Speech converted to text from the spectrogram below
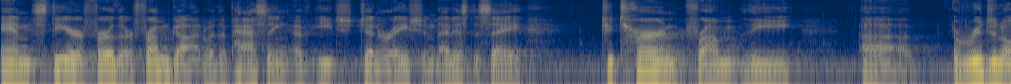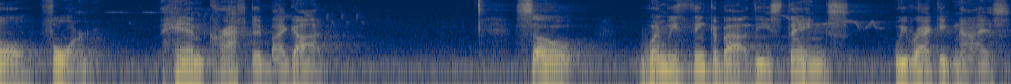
and steer further from God with the passing of each generation. That is to say, to turn from the uh, original form, handcrafted by God. So, when we think about these things, we recognize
